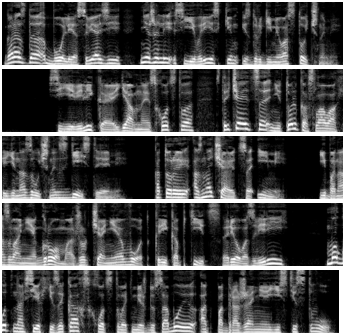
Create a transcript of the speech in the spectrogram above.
гораздо более связи, нежели с еврейским и с другими восточными – Сие великое явное сходство встречается не только в словах единозвучных с действиями, которые означаются ими, ибо названия грома, журчания вод, крика птиц, рева зверей могут на всех языках сходствовать между собою от подражания естеству,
